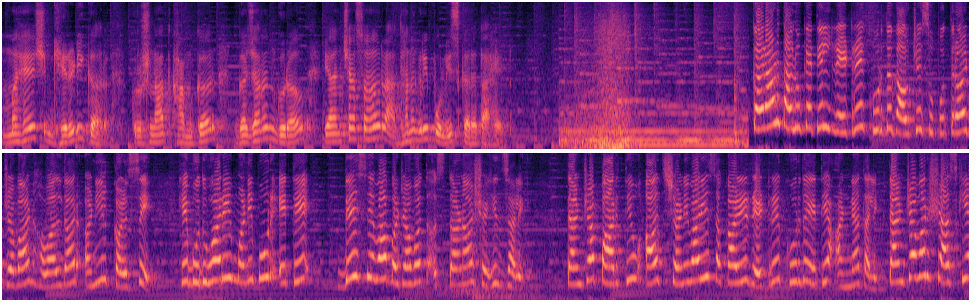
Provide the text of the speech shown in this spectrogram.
Mahesh Gherdikar Krishnat Khamkar Gajanan Gurav यांच्यासह राधानगरी पोलीस करत आहेत. तालुक्यातील रेटरे खुर्द गावचे सुपुत्र जवान हवालदार अनिल कळसे हे बुधवारी मणिपूर येथे देशसेवा बजावत असताना शहीद झाले. त्यांच्या पार्थिव आज शनिवारी सकाळी रेटरे खुर्द येथे आणण्यात आले. त्यांच्यावर शासकीय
